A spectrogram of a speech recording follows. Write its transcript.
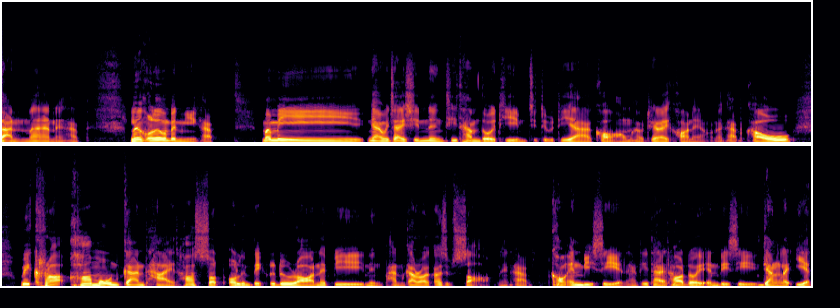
จรรย์มากนะครับ เรื่องของเรื่องมันเป็นอย่างนี้ครับ มันมีงานวิจัยชิ้นหนึ่งที่ทำโดยทีมจิตวิทยาของมหาวิทยาลัยคอร์เนลนะครับเขาวิเคราะห์ข้อมูลการถ่ายทอดสดโอลิมปิกฤดูร้อนในปี 1992 นะครับของ NBC นะฮะที่ถ่ายทอดโดย NBC อย่างละเอียด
